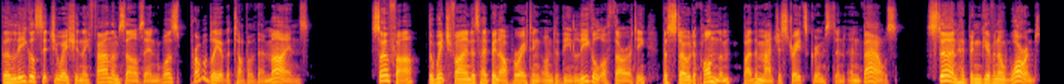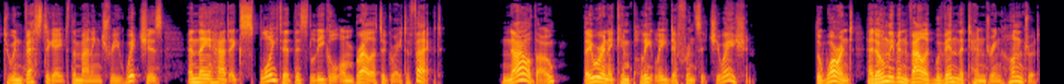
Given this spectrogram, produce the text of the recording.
the legal situation they found themselves in was probably at the top of their minds. So far, the witch-finders had been operating under the legal authority bestowed upon them by the magistrates Grimston and Bowes. Stern had been given a warrant to investigate the Manningtree witches, and they had exploited this legal umbrella to great effect. Now, though, they were in a completely different situation. The warrant had only been valid within the Tendring hundred,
